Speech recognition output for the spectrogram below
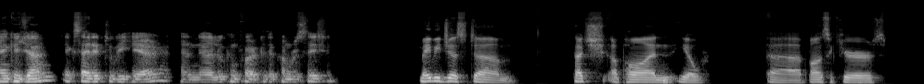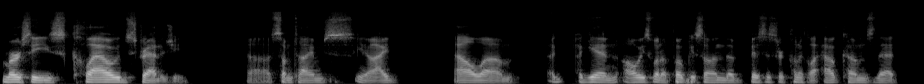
Thank you, John. Excited to be here and uh, looking forward to the conversation maybe just um, touch upon you know uh, Bon Secours Mercy's cloud strategy. Uh, sometimes you know I I'll um, again always want to focus on the business or clinical outcomes that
